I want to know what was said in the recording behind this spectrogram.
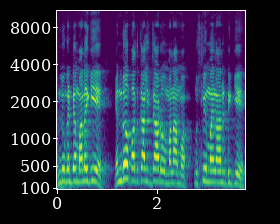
ఎందుకంటే మనకి ఎన్నో పథకాలు ఇచ్చారు మన ముస్లిం మైనారిటీకి.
